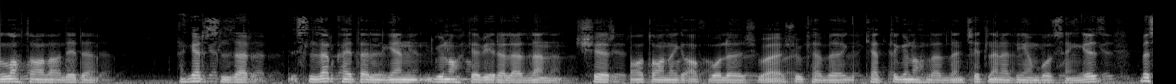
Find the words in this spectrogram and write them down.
alloh taolo dedi agar sizlar sizlar qaytarilgan gunoh kabiralardan shirk ota onaga oq bo'lish va shu kabi katta gunohlardan chetlanadigan bo'lsangiz biz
